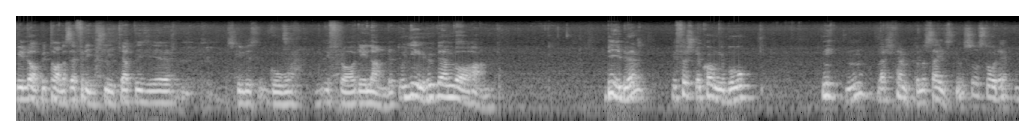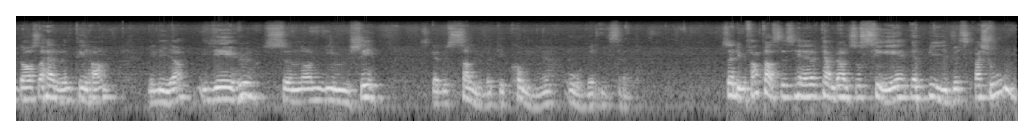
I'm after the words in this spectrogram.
ville då betala sig fri slik att de eh, skulle gå ifrån det landet. Och Jehu, vem var han? Bibeln, i första Kongebok 19, vers 15 och 16 så står det Då sa Herren till han, Elia, Jehu, son av Nimshi, ska du salve till konge över Israel. Så det ju fantastiskt. Här kan du alltså se en bibelsk person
